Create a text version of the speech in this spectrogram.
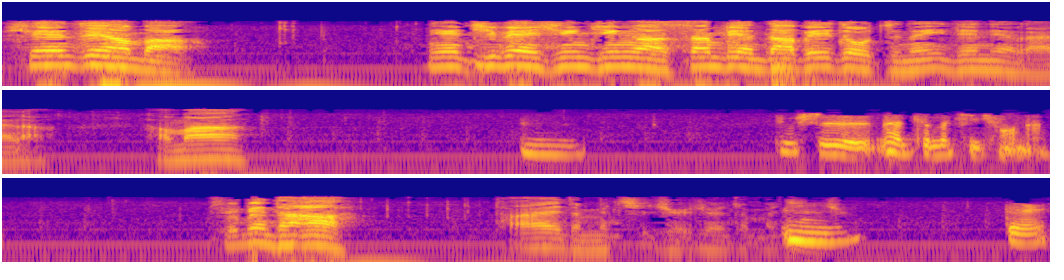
先这样吧，念七遍心经啊，三遍大悲咒，只能一点点来了，好吗？嗯，就是那怎么祈求呢？随便他啊，他爱怎么祈求就怎么祈求，嗯，对，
